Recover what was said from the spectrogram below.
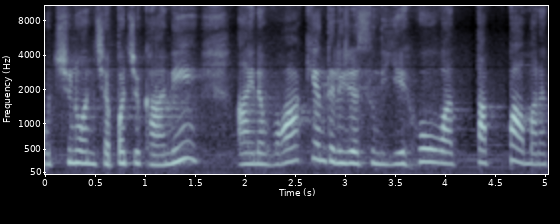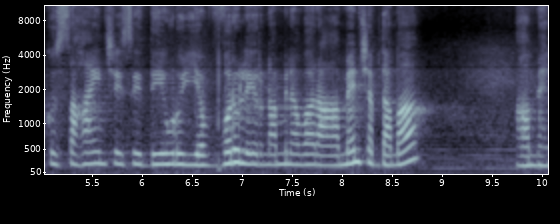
వచ్చును అని చెప్పొచ్చు కానీ ఆయన వాక్యం తెలియజేస్తుంది యహోవ తప్ప మనకు సహాయం చేసే దేవుడు ఎవ్వరు లేరు. నమ్మిన వారు ఆమెన్ చెప్దామా? ఆమెన్.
